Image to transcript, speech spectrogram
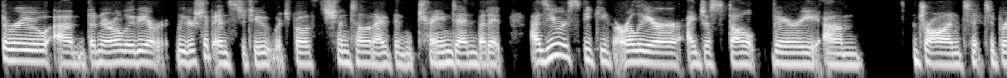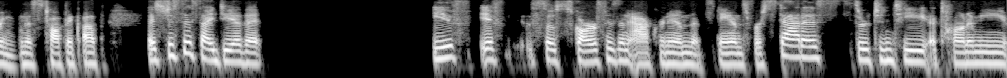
through um, the Neuro Leadership Institute, which both Chantel and I have been trained in. But it, as you were speaking earlier, I just felt very um, drawn to, to bring this topic up. It's just this idea that if if so scarf is an acronym that stands for status certainty autonomy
